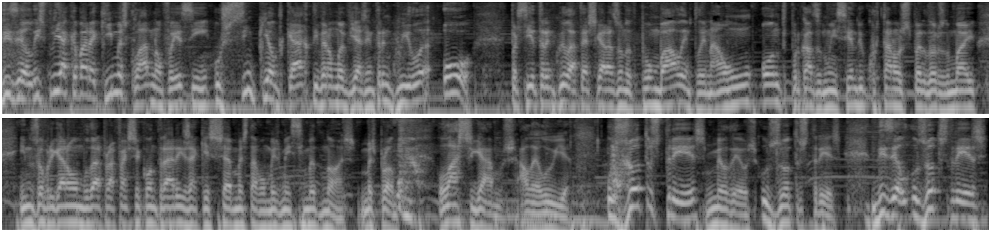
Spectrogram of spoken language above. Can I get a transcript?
Diz ele, isto podia acabar aqui, mas claro, não foi assim. Os cinco que iam de carro tiveram uma viagem tranquila, ou parecia tranquila até chegar à zona de Pombal, em plena A1, onde, por causa de um incêndio, cortaram os separadores do meio e nos obrigaram a mudar para a faixa contrária, já que as chamas estavam mesmo em cima de nós. Mas pronto, lá chegámos, aleluia. Os outros três, meu Deus, os outros três. Diz ele, os outros três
